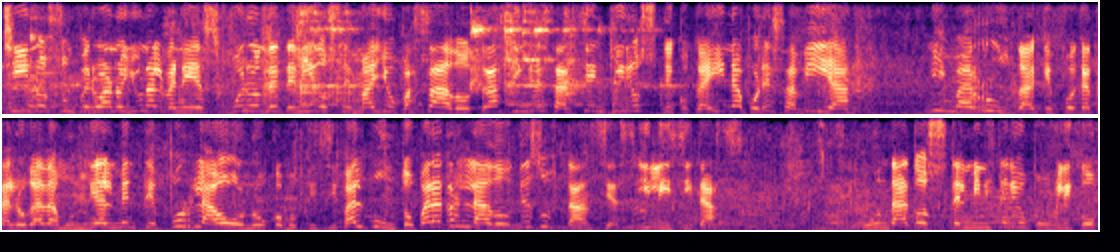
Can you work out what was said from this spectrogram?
chinos, un peruano y un albanés fueron detenidos en mayo pasado tras ingresar 100 kilos de cocaína por esa vía, misma ruta que fue catalogada mundialmente por la ONU como principal punto para traslado de sustancias ilícitas. Según datos del Ministerio Público,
